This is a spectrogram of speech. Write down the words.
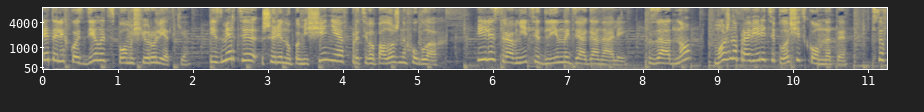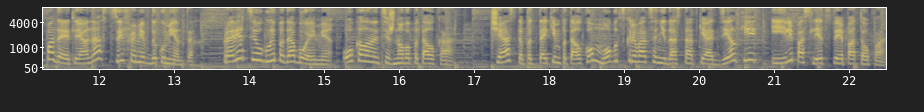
Это легко сделать с помощью рулетки. Измерьте ширину помещения в противоположных углах или сравните длины диагоналей. Заодно можно проверить и площадь комнаты. Совпадает ли она с цифрами в документах? Проверьте углы под обоями, около натяжного потолка. Часто под таким потолком могут скрываться недостатки отделки или последствия потопа.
